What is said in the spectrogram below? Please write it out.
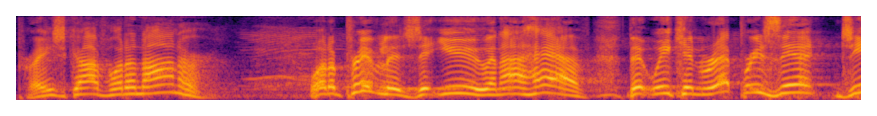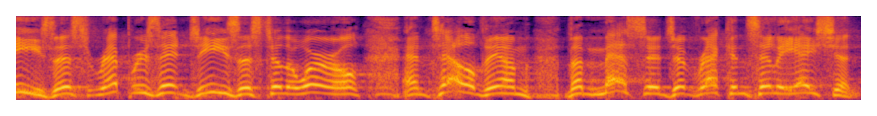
Praise God, what an honor. What a privilege that you and I have that we can represent Jesus, represent Jesus to the world, and tell them the message of reconciliation.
